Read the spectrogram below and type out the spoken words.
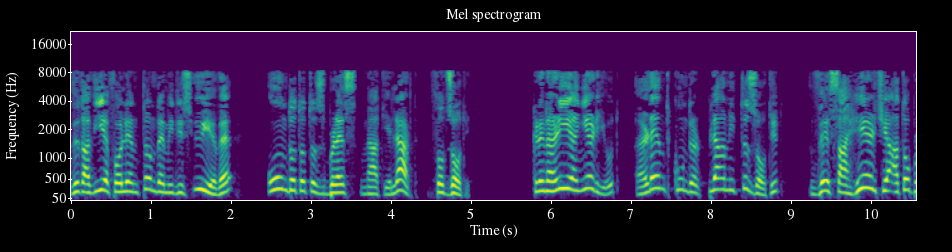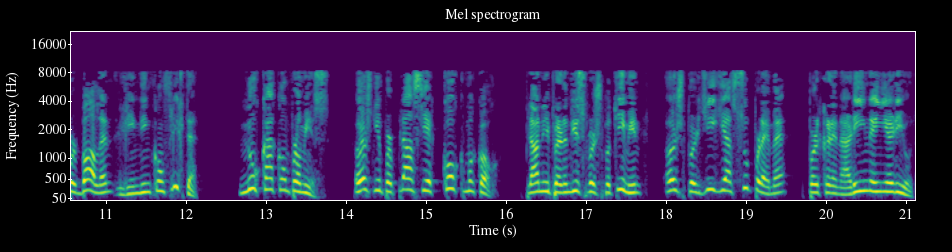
dhe ta vije folenë tënde midis yjeve, unë do të të zbres nga atje lart, thotë Zoti. Krenaria e njeriut rend kundër planit të Zotit dhe sa herë që ato përballen, lindin konflikte. Nuk ka kompromis. Është një përplasje kokë më kokë. Plani i Perëndisë për shpëtimin është përgjigja supreme për krenarinë e njeriut.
